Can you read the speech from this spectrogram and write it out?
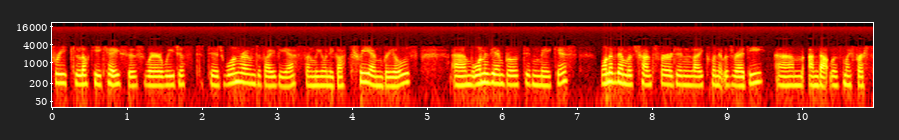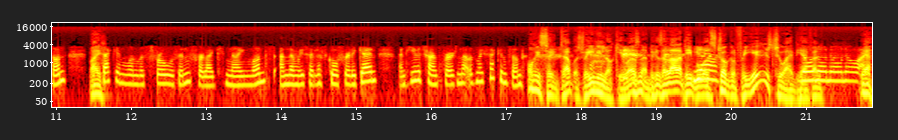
freak lucky cases where we just did one round of IVF and we only got three embryos. Um, one of the embryos didn't make it. One of them was transferred in like when it was ready, um, and that was my first son. The second one was frozen for like nine months, and then we said let's go for it again, and he was transferred, and that was my second son. Oh, so that was really lucky, wasn't it? Because a lot of people Yeah. will struggle for years to IVF. No, no, no, no. Yeah.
